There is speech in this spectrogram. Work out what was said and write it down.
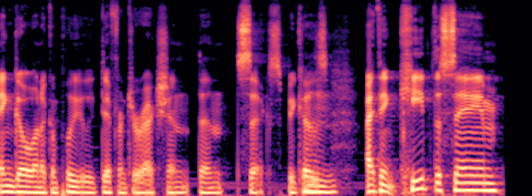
and go in a completely different direction than six because Mm-hmm. i think keep the same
